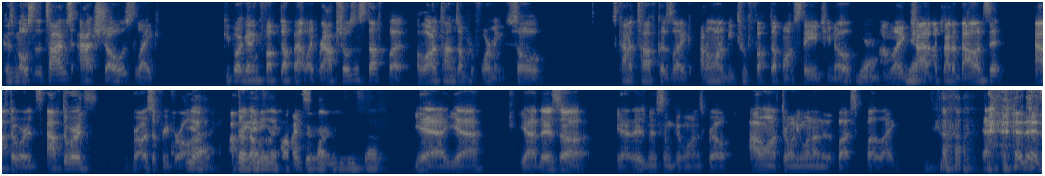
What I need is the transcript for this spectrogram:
because most of the times at shows, like, people are getting fucked up at like rap shows and stuff. But a lot of times I'm performing, so it's kind of tough because like I don't want to be too fucked up on stage. You know, yeah. I'm like Yeah. try I try to balance it. Afterwards, afterwards, bro, it's a free for all. Yeah. After Like any like performance, parties and stuff. yeah, yeah, yeah. There's uh, yeah, there's been some good ones, bro. I don't want to throw anyone under the bus, but like there's,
